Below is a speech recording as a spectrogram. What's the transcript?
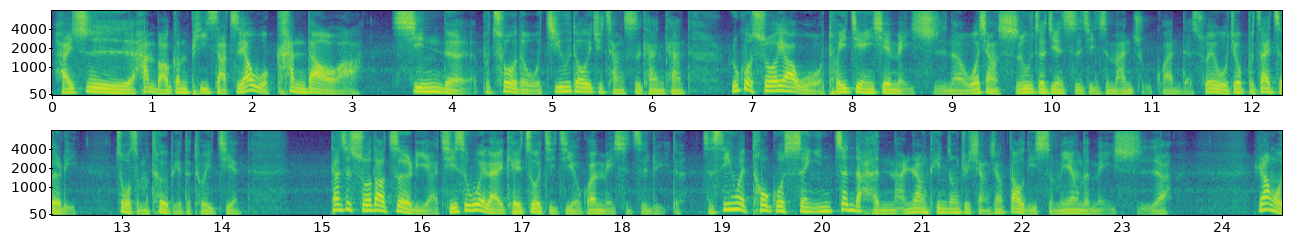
还是汉堡跟披萨，只要我看到啊。新的不错的，我几乎都会去尝试看看。如果说要我推荐一些美食呢，我想食物这件事情是蛮主观的，所以我就不在这里做什么特别的推荐。但是说到这里啊，其实未来可以做几集有关美食之旅的，只是因为透过声音真的很难让听众去想象到底什么样的美食啊，让我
